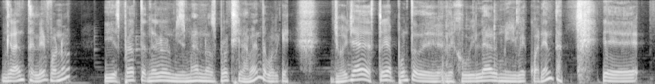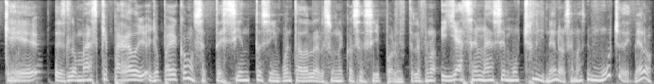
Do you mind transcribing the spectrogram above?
Gran teléfono y espero tenerlo en mis manos próximamente porque yo ya estoy a punto de, jubilar mi B40. Eh, que es lo más que he pagado. Yo, pagué como 750 dólares, una cosa así por mi teléfono y ya se me hace mucho dinero, se me hace mucho dinero.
